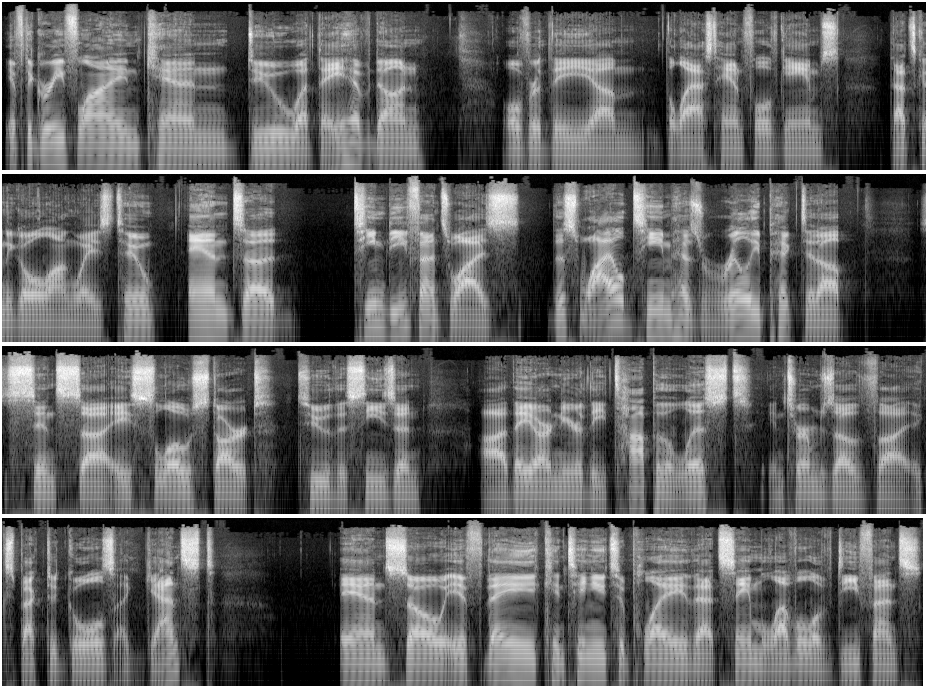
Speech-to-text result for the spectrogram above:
If the Grief line can do what they have done over the um, the last handful of games, that's going to go a long ways too. And uh, team defense wise, this Wild team has really picked it up since uh, a slow start to the season. Uh, they are near the top of the list in terms of uh, expected goals against. And so if they continue to play that same level of defense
